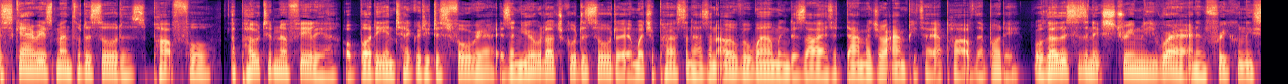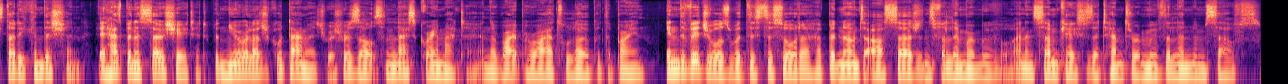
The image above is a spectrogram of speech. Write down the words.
Scariest Mental Disorders, Part 4. Apotemnophilia, or body integrity dysphoria, is a neurological disorder in which a person has an overwhelming desire to damage or amputate a part of their body. Although this is an extremely rare and infrequently studied condition, it has been associated with neurological damage which results in less grey matter in the right parietal lobe of the brain. Individuals with this disorder have been known to ask surgeons for limb removal and in some cases attempt to remove the limb themselves.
